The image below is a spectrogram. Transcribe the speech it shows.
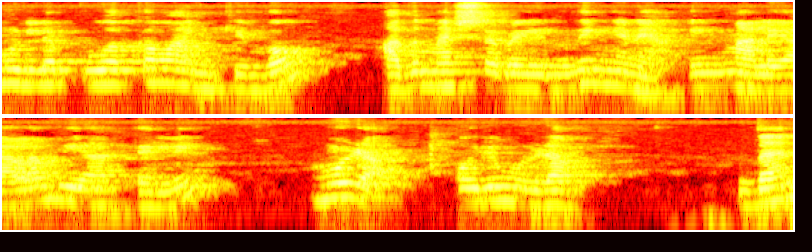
മുല്ലപ്പൂവൊക്കെ വാങ്ങിക്കുമ്പോൾ അത് മെഷർ ചെയ്യുന്നത് ഇങ്ങനെയാണ് in Malayalam we are telling മുഴ ഒരു മുഴ ദെൻ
